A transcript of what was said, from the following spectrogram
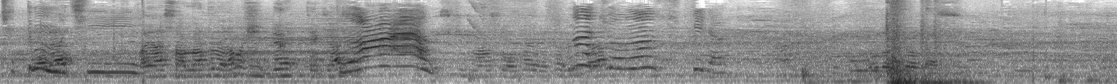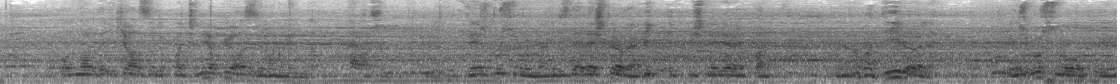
Çıktı mı maçı? Bayağı sallandılar ama şimdi tekrar Aa! eski Fransa olma Ne yolunda yapıyor lan sikire? ulaşıyorlar. Onlar da iki hazırlık maçını yapıyor Haziran ayında. Evet. Mecbursun yani biz de eleştiriyorlar. Lig bitmiş ne gerek var. Yani ama değil öyle. Mecbursun o uyum,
